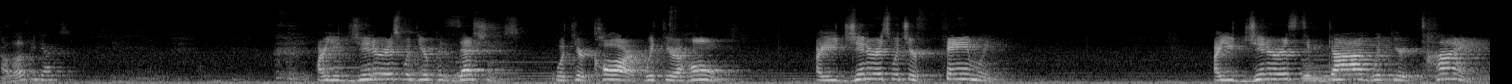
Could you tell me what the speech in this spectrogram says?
I love you guys. Are you generous with your possessions, with your car, with your home? Are you generous with your family? Are you generous to God with your time?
